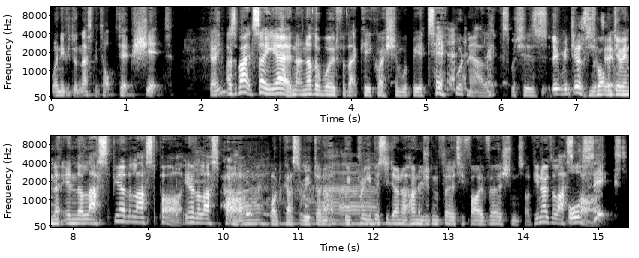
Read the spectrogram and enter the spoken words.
when have you done that's my top tip shit James? I was about to say, yeah, another word for that key question would be a tip, wouldn't it, Alex? Which is It would just which is what we tip, do in wouldn't the in the last, you know, the last part. You know, the last part Ah. podcast we've done. A, we've previously done 135 versions of. You know, the last or part, six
